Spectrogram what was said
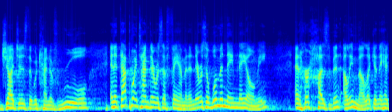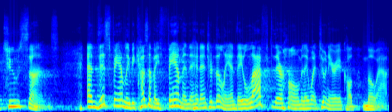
judges that would kind of rule and at that point in time, there was a famine, and there was a woman named Naomi and her husband, Elimelech, and they had two sons. And this family, because of a famine that had entered the land, they left their home and they went to an area called Moab,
